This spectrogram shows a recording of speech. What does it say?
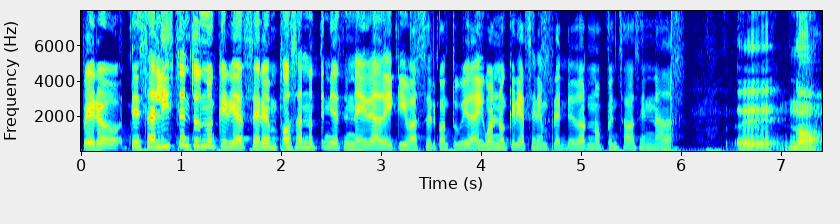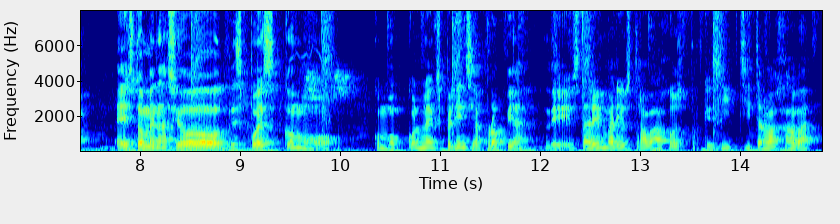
pero te saliste, entonces no querías ser, em- o sea, no tenías ni idea de qué ibas a hacer con tu vida. Igual no querías ser emprendedor, no pensabas en nada. Eh, no, esto me nació después como, como con la experiencia propia de estar en varios trabajos, porque sí, sí trabajaba,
